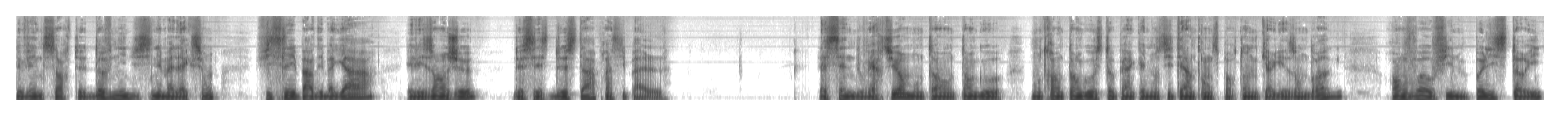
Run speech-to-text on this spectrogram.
devient une sorte d'ovni du cinéma d'action ficelé par des bagarres et les enjeux de ces deux stars principales. La scène d'ouverture montant Tango, montrant Tango stopper un camion citerne transportant une cargaison de drogue renvoie au film Police Story,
